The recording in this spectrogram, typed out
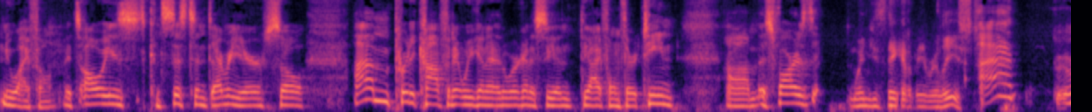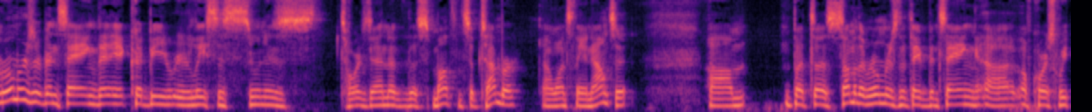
new iPhone. It's always consistent every year, so I'm pretty confident we're gonna we're gonna see the iPhone 13. Um, as far as when you think it'll be released, I, rumors have been saying that it could be released as soon as towards the end of this month in September. Uh, once they announce it. Um, but uh, some of the rumors that they've been saying, uh, of course, we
